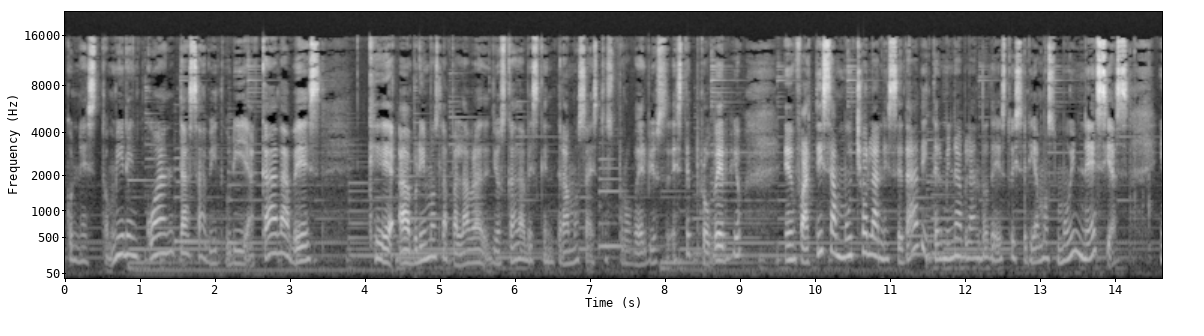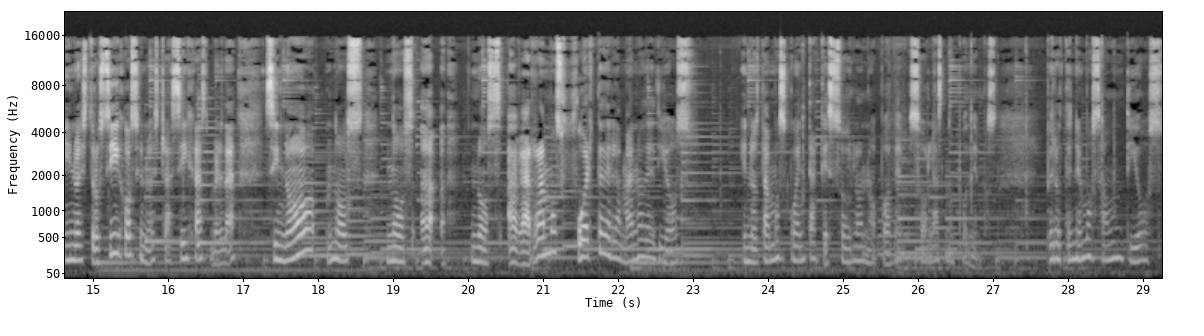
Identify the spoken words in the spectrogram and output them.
Con esto. Miren cuánta sabiduría cada vez que abrimos la palabra de Dios, cada vez que entramos a estos proverbios. Este proverbio enfatiza mucho la necedad y termina hablando de esto y seríamos muy necias. Y nuestros hijos y nuestras hijas, ¿verdad? Si no nos, nos, ah, nos agarramos fuerte de la mano de Dios y nos damos cuenta que solo no podemos, solas no podemos. Pero tenemos a un Dios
